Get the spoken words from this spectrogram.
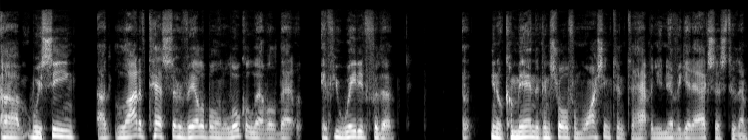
um, we're seeing a lot of tests are available on a local level that if you waited for the uh, you know command and control from Washington to happen, you never get access to them.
